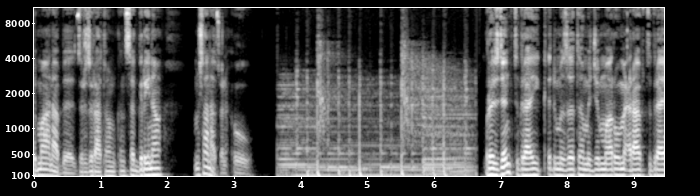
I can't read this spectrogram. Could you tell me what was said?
ድማ ናብ ዝርዝራቶም ክንሰግር ኢና። ምሳና ጽንሑ። ፕረዚደንት ትግራይ ቅድሚ ዘተ ምጅማሩ ምዕራብ ትግራይ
